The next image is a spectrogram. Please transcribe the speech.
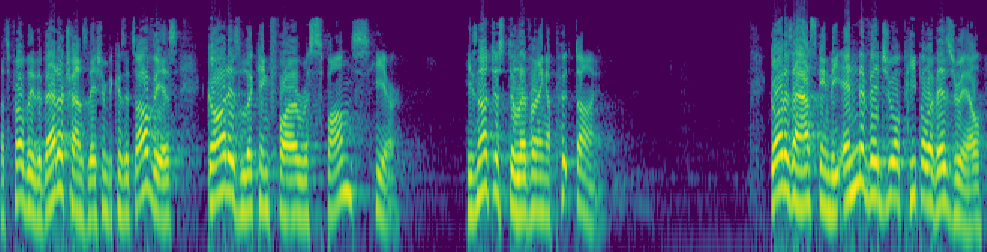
That's probably the better translation because it's obvious God is looking for a response here. He's not just delivering a put down. God is asking the individual people of Israel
